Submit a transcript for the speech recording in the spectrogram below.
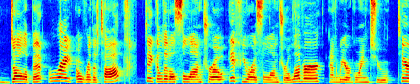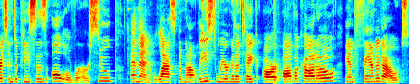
dollop it right over the top. Take a little cilantro if you are a cilantro lover, and we are going to tear it into pieces all over our soup. And then last but not least, we are gonna take our avocado and fan it out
